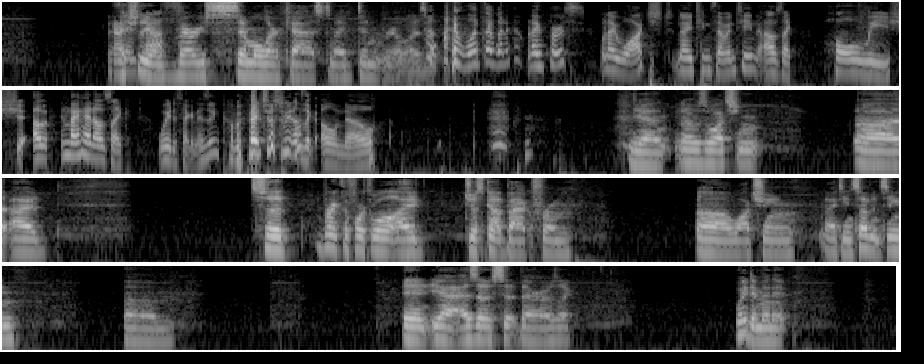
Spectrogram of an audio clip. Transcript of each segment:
actually a very similar cast, and I didn't realize it. I once I went when I first when I watched 1917, I was like, "Holy shit!" Oh, in my head, I was like, "Wait a second, isn't Cumberbatch just me?" I was like, "Oh no." Yeah, I was watching. Uh, I to break the fourth wall. I just got back from uh, watching 1917. Um, and yeah, as I was sitting there, I was like, "Wait a minute,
